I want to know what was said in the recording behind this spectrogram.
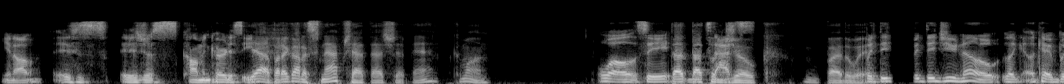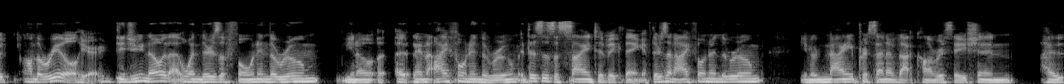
You know, it's it's just common courtesy. Yeah, but I got to Snapchat that shit, man. Come on. Well, see, That that's a That's- joke, by the way. But did but did you know like okay, but on the real here, did you know that when there's a phone in the room, you know, a, an iPhone in the room, this is a scientific thing. If there's an iPhone in the room, you know, 90% of that conversation has,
